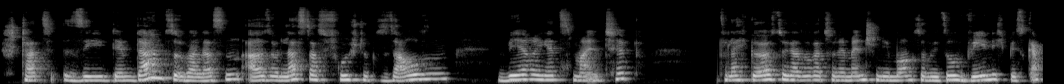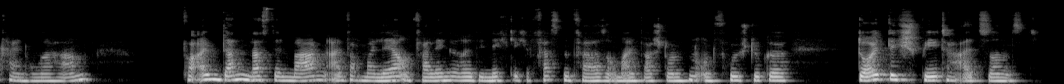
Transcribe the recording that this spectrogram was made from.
statt sie dem Darm zu überlassen. Also lass das Frühstück sausen, wäre jetzt mein Tipp. Vielleicht gehörst du ja sogar zu den Menschen, die morgens sowieso wenig bis gar keinen Hunger haben. Vor allem dann lass den Magen einfach mal leer und verlängere die nächtliche Fastenphase um ein paar Stunden und frühstücke deutlich später als sonst.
